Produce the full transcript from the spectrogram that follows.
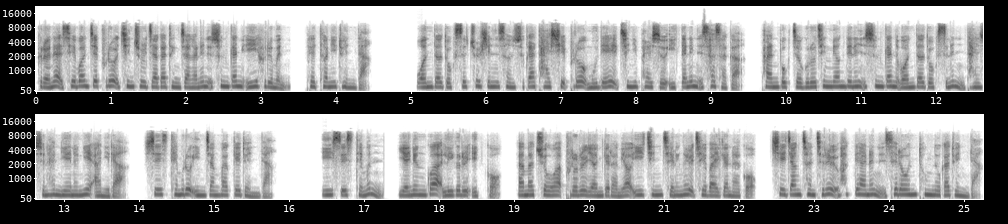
그러나 세 번째 프로 진출자가 등장하는 순간 이 흐름은 패턴이 된다. 원더독스 출신 선수가 다시 프로 무대에 진입할 수 있다는 서사가 반복적으로 증명되는 순간 원더독스는 단순한 예능이 아니라 시스템으로 인정받게 된다. 이 시스템은 예능과 리그를 잇고 아마추어와 프로를 연결하며 이 진재능을 재발견하고 시장 전체를 확대하는 새로운 통로가 된다.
